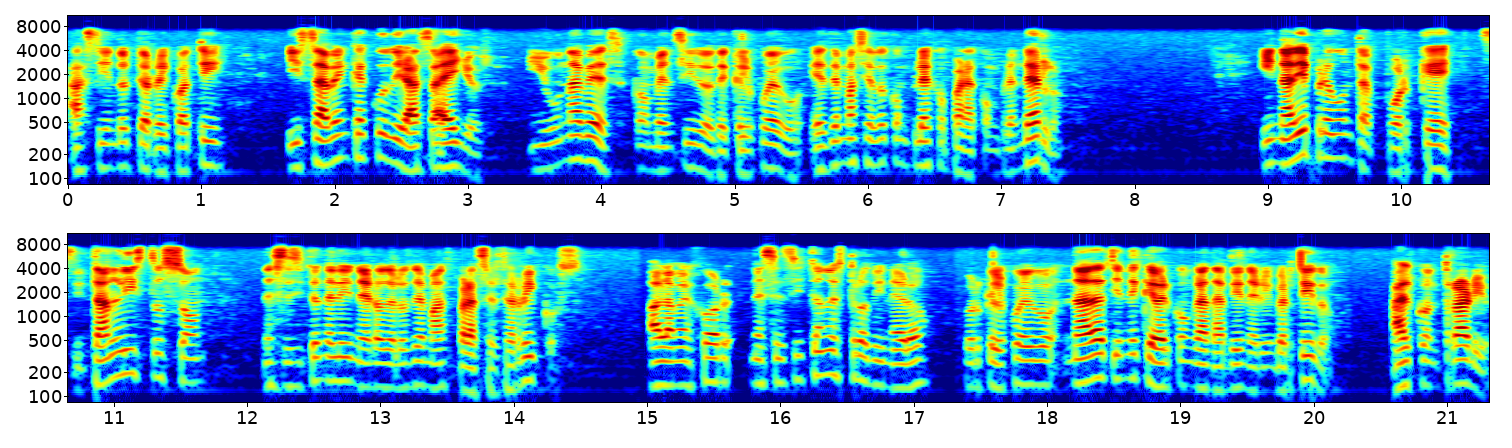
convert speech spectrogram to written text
haciéndote rico a ti, y saben que acudirás a ellos, y una vez convencido de que el juego es demasiado complejo para comprenderlo. Y nadie pregunta por qué, si tan listos son, necesitan el dinero de los demás para hacerse ricos. A lo mejor necesitan nuestro dinero porque el juego nada tiene que ver con ganar dinero invertido. Al contrario,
